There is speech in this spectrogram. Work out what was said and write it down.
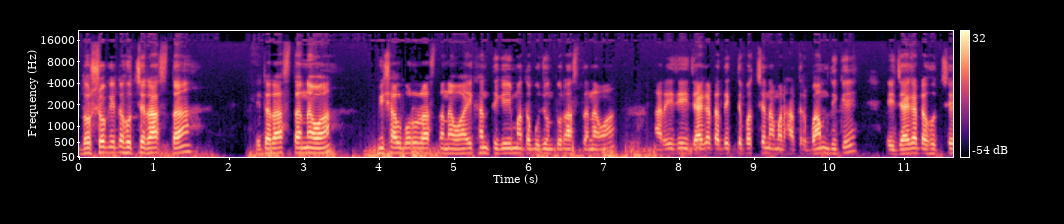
দর্শক, এটা হচ্ছে রাস্তা। এটা রাস্তা নেওয়া, বিশাল বড় রাস্তা নেওয়া। এখান থেকে এই মাথা পর্যন্ত রাস্তা নেওয়া। আর এই যে এই জায়গাটা দেখতে পাচ্ছেন আমার হাতের বাম দিকে, এই জায়গাটা হচ্ছে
